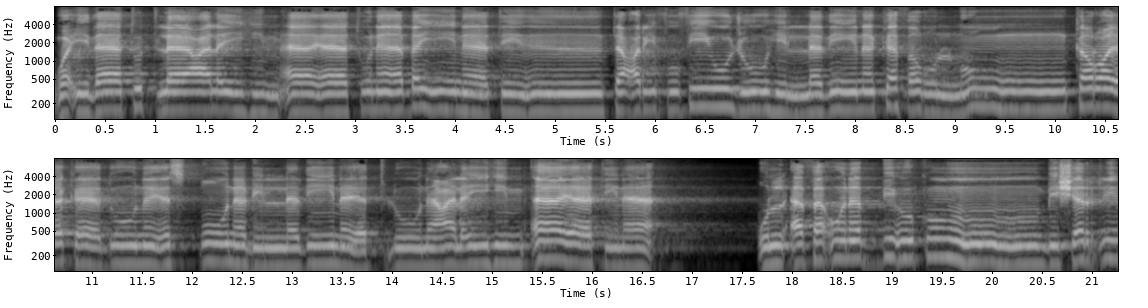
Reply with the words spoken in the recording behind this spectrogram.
وإذا تتلى عليهم آياتنا بينات تعرف في وجوه الذين كفروا المنكر يكادون يسطون بالذين يتلون عليهم آياتنا قل أفأنبئكم بشر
